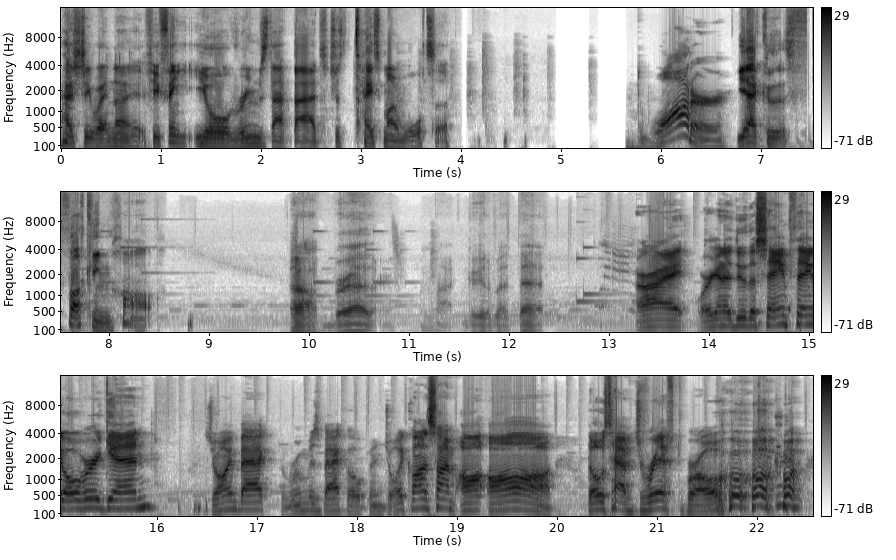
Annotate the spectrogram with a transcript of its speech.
Actually, wait, no. If you think your room's that bad, just taste my water. Water? Yeah, because it's fucking hot. Oh, brother. I'm not good about that. Alright, we're gonna do the same thing over again. Join back. The room is back open. Joy-Cons time. Uh-uh. Those have drift, bro.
